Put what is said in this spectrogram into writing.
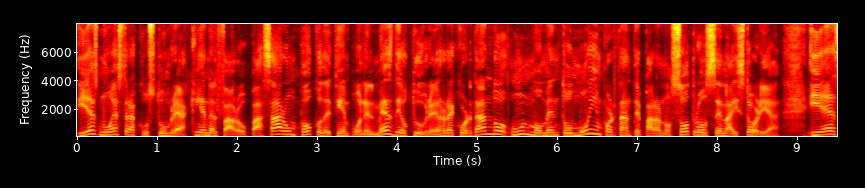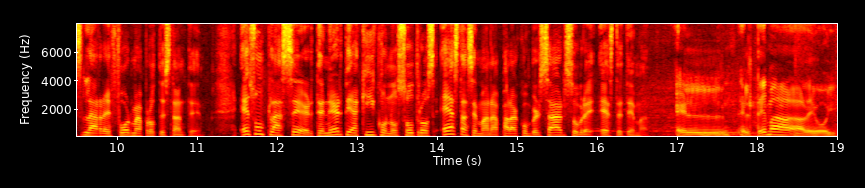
y es nuestra costumbre aquí en el Faro pasar un poco de tiempo en el mes de octubre recordando un momento muy importante para nosotros en la historia y es la Reforma Protestante. Es un placer tenerte aquí con nosotros esta semana para conversar sobre este tema. El, tema de hoy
